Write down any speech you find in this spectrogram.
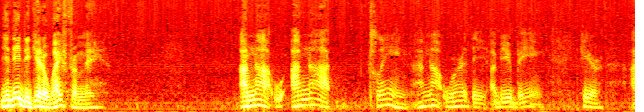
you need to get away from me. I'm not, I'm not clean. I'm not worthy of you being here. I,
